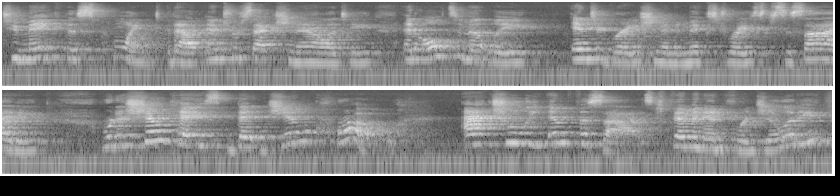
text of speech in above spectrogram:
to make this point about intersectionality and ultimately integration in a mixed race society were to showcase that Jim Crow actually emphasized feminine fragility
